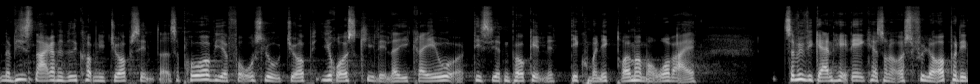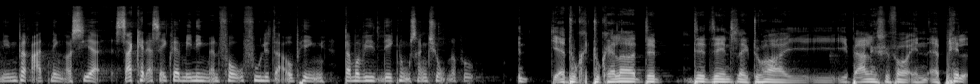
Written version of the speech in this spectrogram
når vi snakker med vedkommende i jobcentret, så prøver vi at foreslå job i Roskilde eller i Greve, og det siger den pågældende, det kunne man ikke drømme om at overveje. Så vil vi gerne have, at A-kasserne også følger op på den indberetning og siger, så kan det altså ikke være meningen, man får fulde dagpenge. Der må vi lægge nogle sanktioner på. Ja, du, du kalder det det, det indslag, du har i, i, i Berlingske for en appel.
